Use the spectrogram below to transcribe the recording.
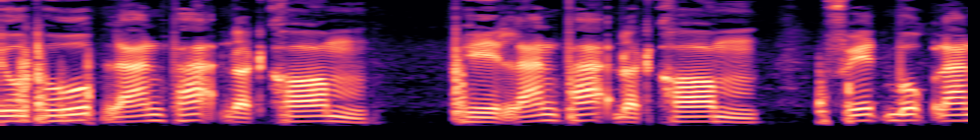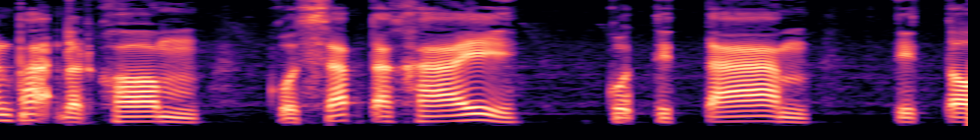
YouTube ร้านพระ .com เพจร้านพระ .com Facebook ร้านพระ .com กดซับตะไคร้กดติดตาม ติดต่อ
